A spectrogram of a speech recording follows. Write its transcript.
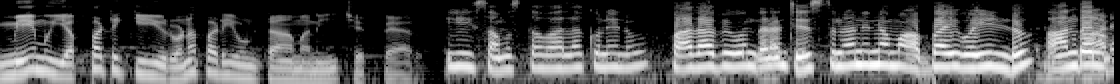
మేము ఎప్పటికీ రుణపడి ఉంటామని చెప్పారు. ఈ సంస్థ వాళ్ళకు నేను పాదాభివందనం చేస్తున్నా. నిన్న మా అబ్బాయి పోయిండు. ఆందోళన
